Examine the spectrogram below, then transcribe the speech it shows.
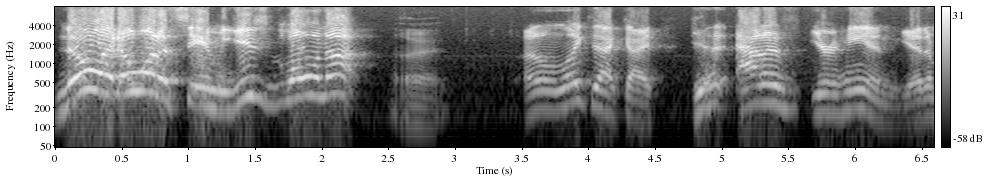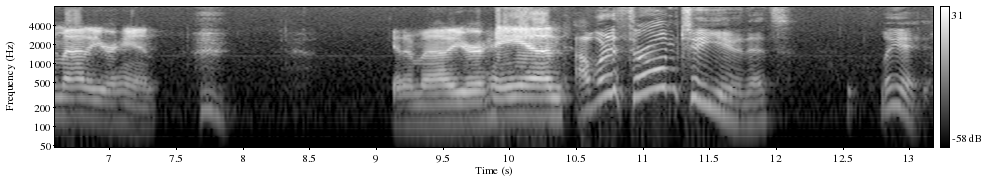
no, I don't want to see him. He's blowing up. All right. I don't like that guy. Get it out of your hand. Get him out of your hand. Get him out of your hand. I want to throw him to you. That's. Look at. it.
